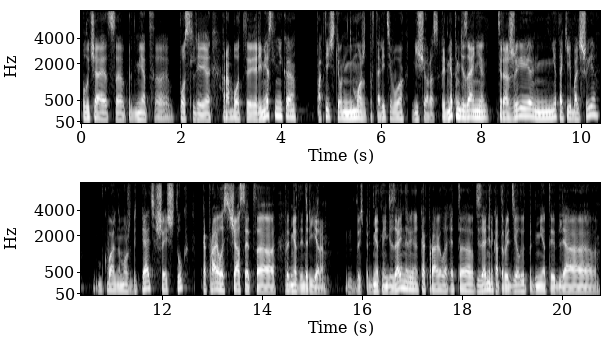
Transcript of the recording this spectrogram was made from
получается предмет э, после работы ремесленника, фактически он не может повторить его еще раз. В предметном дизайне тиражи не такие большие, буквально, может быть, 5-6 штук. Как правило, сейчас это предметы интерьера. То есть предметные дизайнеры, как правило, это дизайнеры, которые делают предметы для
